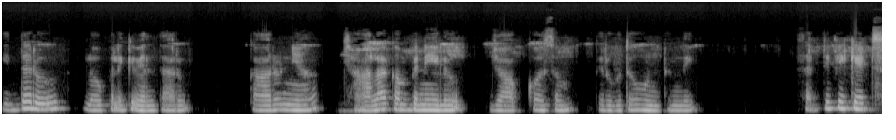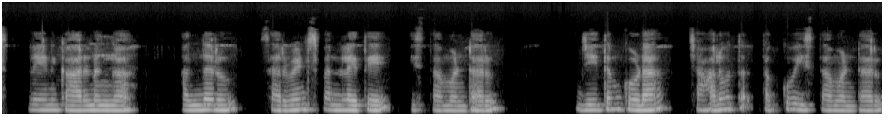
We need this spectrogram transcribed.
ఇద్దరు లోపలికి వెళ్తారు. కారుణ్య చాలా కంపెనీలు జాబ్ కోసం తిరుగుతూ ఉంటుంది. సర్టిఫికెట్స్ లేని కారణంగా అందరూ సర్వెంట్స్ పనులైతే ఇస్తామంటారు. జీతం కూడా చాలా తక్కువ ఇస్తామంటారు.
